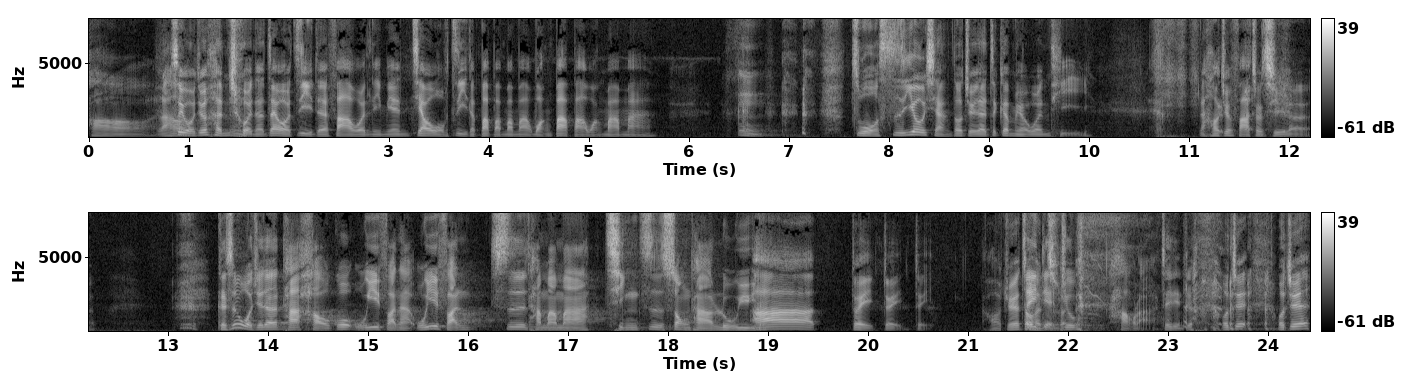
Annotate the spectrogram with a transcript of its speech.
哦，然后所以我就很蠢的在我自己的发文里面叫我自己的爸爸妈妈王爸爸、王妈妈，嗯，左思右想都觉得这个没有问题，然后就发出去了。可是我觉得他好过吴亦凡啊，吴亦凡是他妈妈亲自送他入狱，啊，对对对，好我觉得这一点就好了，这一点就 我觉得，我觉得，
